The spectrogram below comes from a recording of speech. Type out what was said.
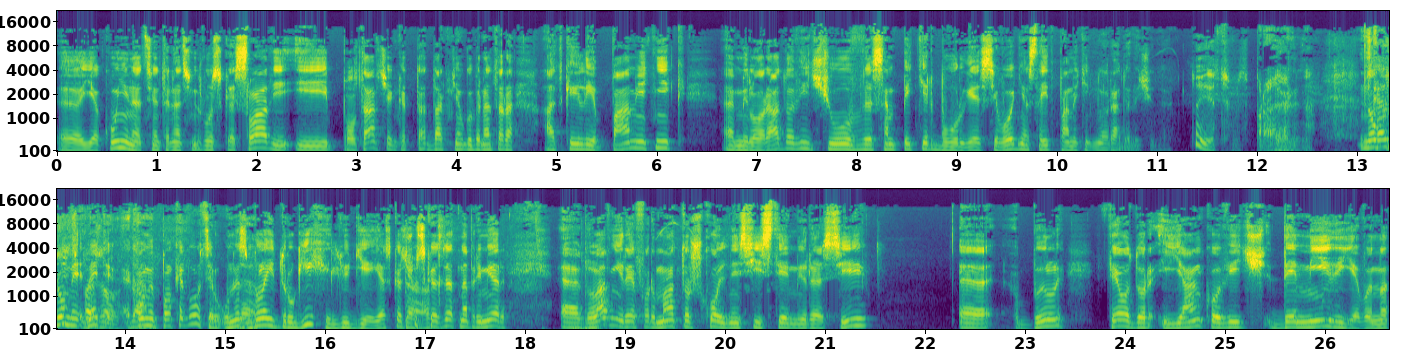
э, Якунина, Центра русской славы и Полтавченко, тогда губернатора, открыли памятник э, Милорадовичу в Санкт-Петербурге. Сегодня стоит памятник Милорадовичу. Да. Ну, это правильно. Но Скажите, кроме, знаете, да. кроме полководцев, у нас да. было и других людей. Я скажу так. сказать, например, э, главный реформатор школьной системы России э, был в Теодор Янкович Демирьево. Но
